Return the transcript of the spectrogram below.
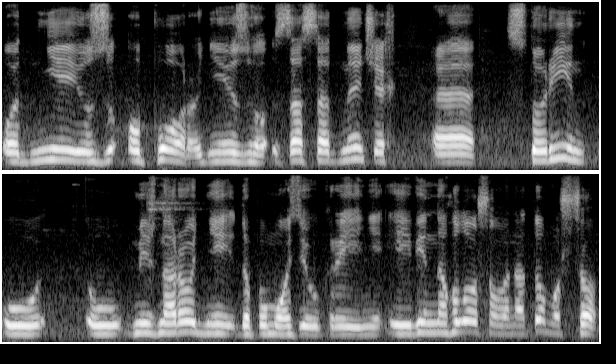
однією з опор, однією з засадничих е, сторін у, у міжнародній допомозі Україні, і він наголошував на тому, що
